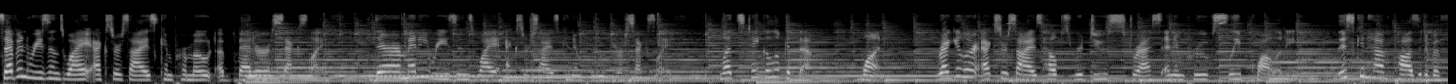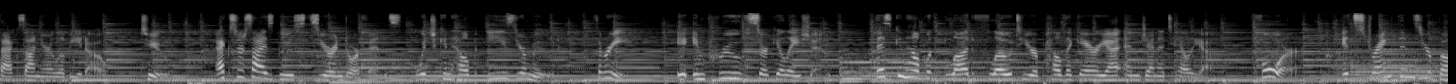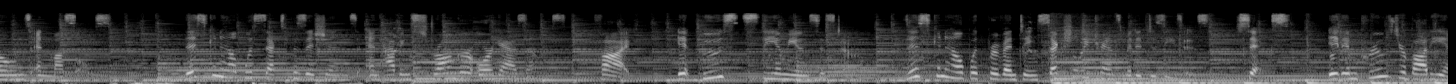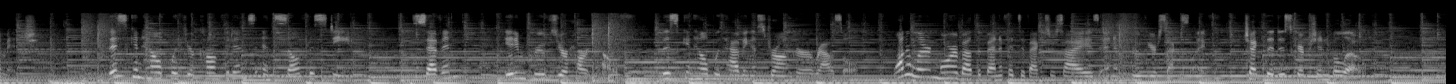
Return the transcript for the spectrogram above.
7 reasons why exercise can promote a better sex life. There are many reasons why exercise can improve your sex life. Let's take a look at them. 1. Regular exercise helps reduce stress and improve sleep quality. This can have positive effects on your libido. 2. Exercise boosts your endorphins, which can help ease your mood. 3. It improves circulation. This can help with blood flow to your pelvic area and genitalia. 4. It strengthens your bones and muscles. This can help with sex positions and having stronger orgasms. 5. It boosts the immune system. This can help with preventing sexually transmitted diseases. 6. It improves your body image. This can help with your confidence and self-esteem. 7. It improves your heart health. This can help with having a stronger arousal. Want to learn more about the benefits of exercise and improve your sex life? Check the description below.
